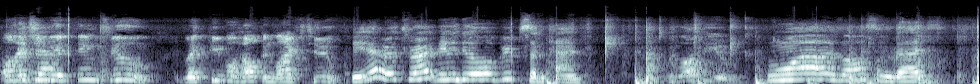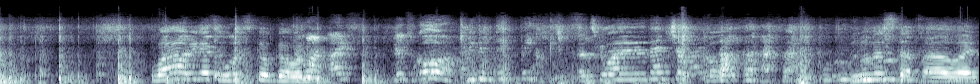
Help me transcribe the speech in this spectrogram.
Oh, that should be a thing too. Like people help in life too. Yeah, that's right. Maybe do a whole group sometime. We love you. Wow, that's awesome, guys. Wow, we got some disco going Come on, on. Life. Let's go. We can take pictures. Let's go on an adventure. Move this stuff out of the way.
